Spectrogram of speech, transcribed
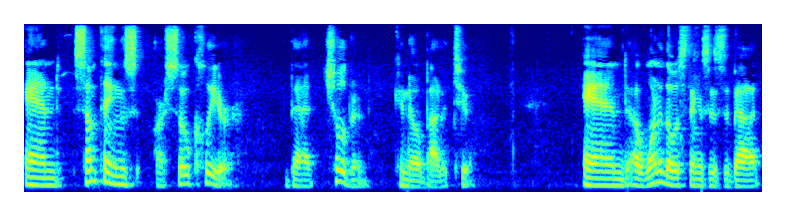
And some things are so clear that children can know about it too. And uh, one of those things is about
